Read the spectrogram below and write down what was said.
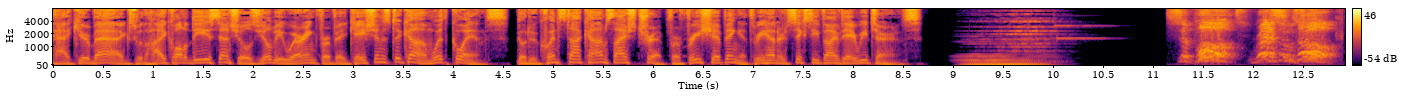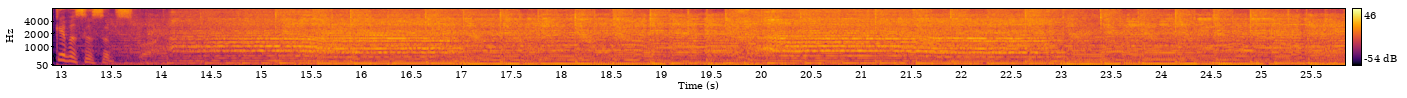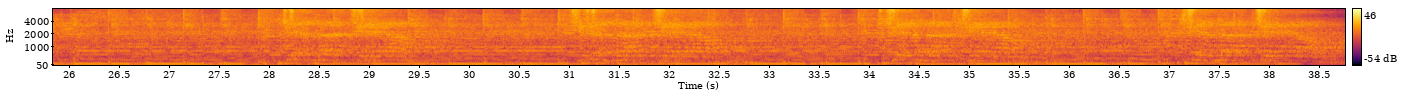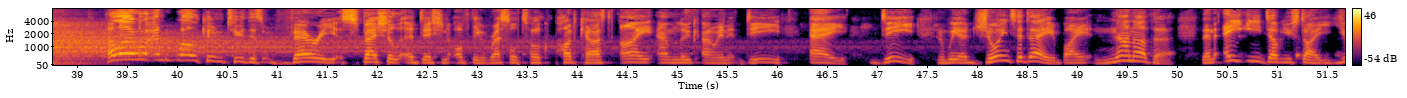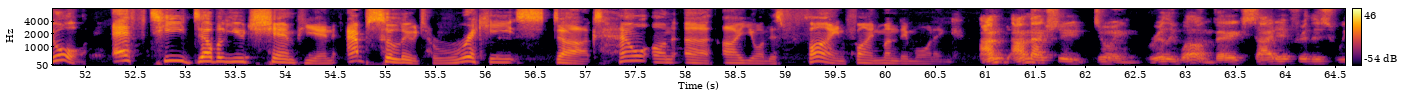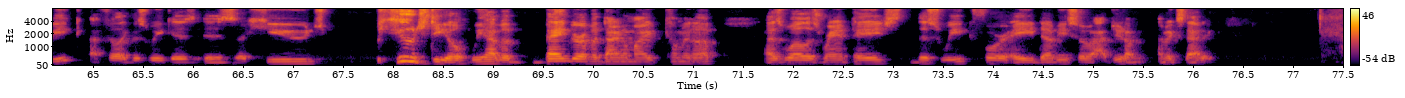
Pack your bags with high-quality essentials you'll be wearing for vacations to come with Quince. Go to quince.com slash trip for free shipping and 365-day returns. Support Wrestle Talk! Give us a subscribe. Hello and welcome to this very special edition of the Wrestle Talk podcast. I am Luke Owen, D A D, and we are joined today by none other than AEW star, your FTW champion, absolute Ricky Starks. How on earth are you on this fine, fine Monday morning? I'm I'm actually doing really well. I'm very excited for this week. I feel like this week is is a huge huge deal. We have a banger of a dynamite coming up, as well as Rampage this week for AEW. So, dude, I'm I'm ecstatic.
